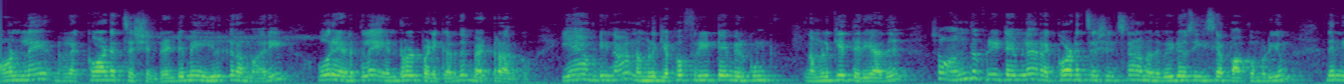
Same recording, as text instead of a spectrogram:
ஆன்லைன் ரெக்கார்டட் செஷன் ரெண்டுமே இருக்கிற மாதிரி ஒரு இடத்துல என்ரோல் பண்ணிக்கிறது பெட்டராக இருக்கும். ஏன் அப்படின்னா நம்மளுக்கு எப்போ ஃப்ரீ டைம் இருக்கும்னு நம்மளுக்கே தெரியாது. ஸோ அந்த ஃப்ரீ டைமில் ரெக்கார்டட் செஷன்ஸ்னால் நம்ம அந்த வீடியோஸ் ஈஸியாக பார்க்க முடியும். தென்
